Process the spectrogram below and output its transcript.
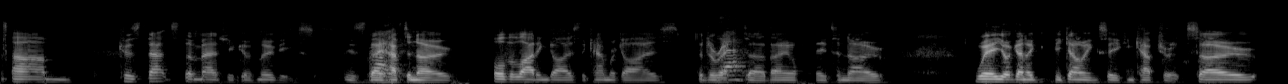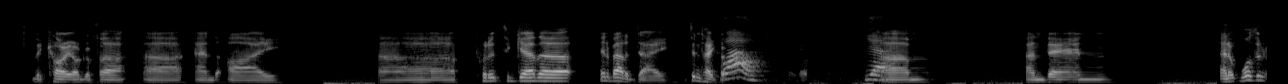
because um, that's the magic of movies is they right. have to know all the lighting guys, the camera guys, the director. Yeah. They all need to know where you're going to be going so you can capture it. So the choreographer uh, and I uh, put it together in about a day. It didn't take wow. Yeah. Um, and then, and it wasn't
